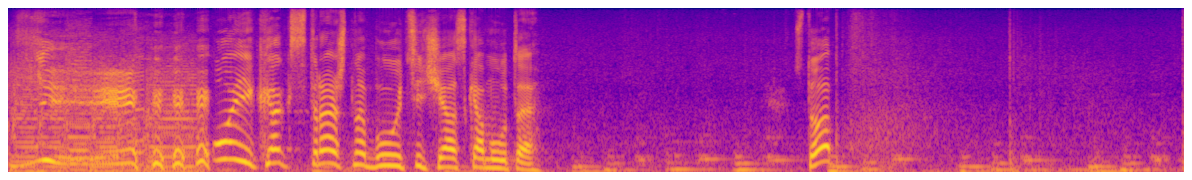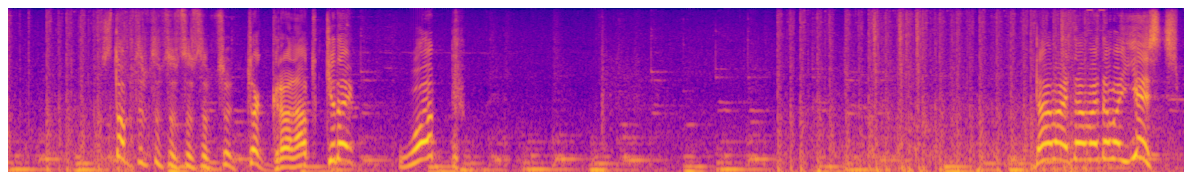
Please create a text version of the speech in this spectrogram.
Ой, как страшно будет сейчас кому-то. Стоп. Стоп, стоп, стоп, стоп, стоп, стоп. Так, гранату кидай. Оп. Давай, давай, давай, есть!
